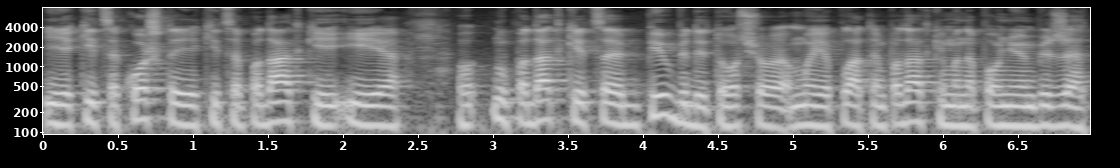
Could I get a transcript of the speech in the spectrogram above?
І які це кошти, які це податки. І ну, податки це півбіди, того що ми платимо податки, ми наповнюємо бюджет.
